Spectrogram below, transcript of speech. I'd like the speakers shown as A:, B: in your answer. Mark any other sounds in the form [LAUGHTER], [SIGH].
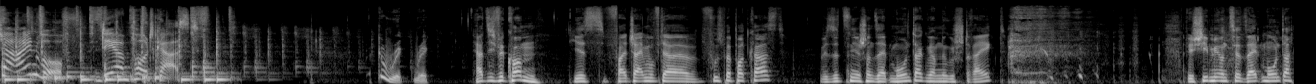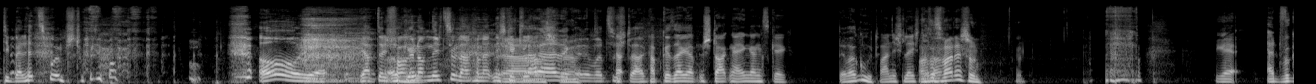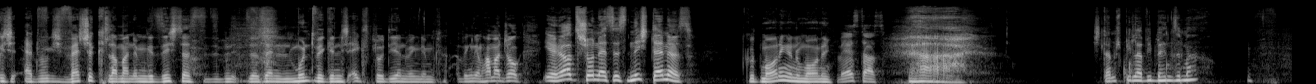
A: Falscher Einwurf, der Podcast.
B: Rick, Rick.
C: Herzlich willkommen. Hier ist Falscher Einwurf, der Fußball-Podcast. Wir sitzen hier schon seit Montag, wir haben nur gestreikt. [LAUGHS] Wir schieben uns jetzt seit Montag die Bälle zu im Studio.
B: Oh ja.
C: Ihr habt euch vorgenommen, nicht zu lachen, hat nicht
B: Ja,
C: geklappt.
B: der, der war zu stark.
C: Hab gesagt, ihr habt einen starken Eingangsgag.
B: Der war gut.
C: War nicht schlecht.
D: Ach, das war der schon. [LAUGHS]
C: Ja, er hat wirklich, er hat wirklich Wäscheklammern im Gesicht, dass, dass seine Mundwinkel nicht explodieren wegen dem, wegen dem Hammer-Joke. Ihr hört's schon, es ist nicht Dennis.
D: Good morning in the morning.
C: Wer ist das?
B: Stammspieler wie Benzema?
